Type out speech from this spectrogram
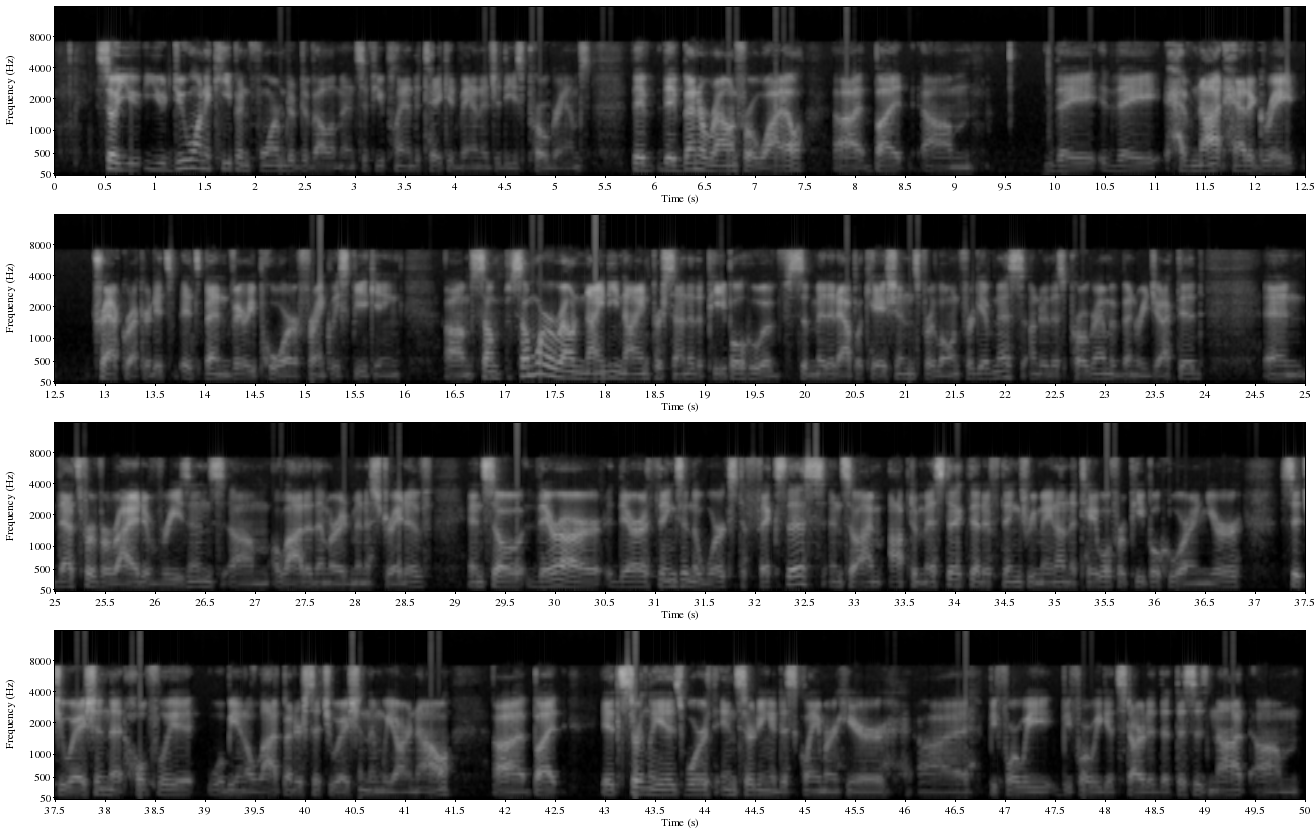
so you, you do want to keep informed of developments if you plan to take advantage of these programs. They've, they've been around for a while, uh, but um, they, they have not had a great track record. It's, it's been very poor, frankly speaking. Um, some somewhere around 99% of the people who have submitted applications for loan forgiveness under this program have been rejected, and that's for a variety of reasons. Um, a lot of them are administrative, and so there are there are things in the works to fix this. And so I'm optimistic that if things remain on the table for people who are in your situation, that hopefully it will be in a lot better situation than we are now. Uh, but it certainly is worth inserting a disclaimer here uh, before we before we get started that this is not um,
